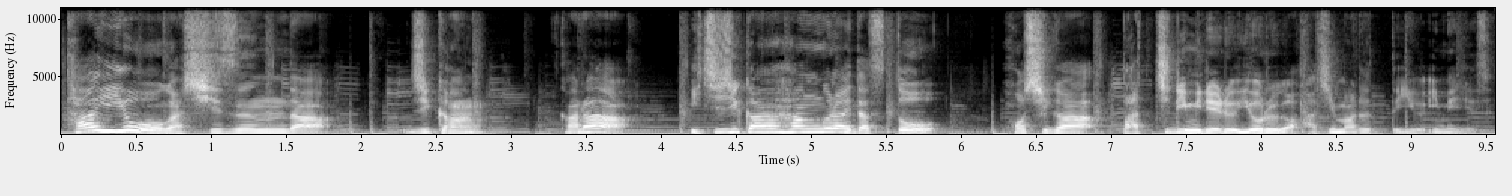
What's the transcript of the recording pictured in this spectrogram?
太陽が沈んだ時間から1時間半ぐらい経つと星がバッチリ見れる夜が始まるっていうイメージです。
